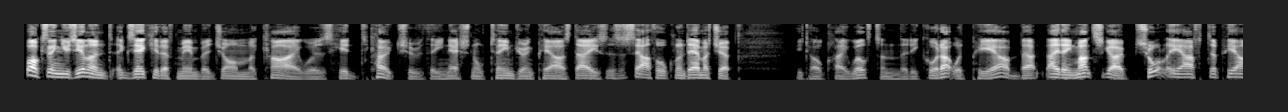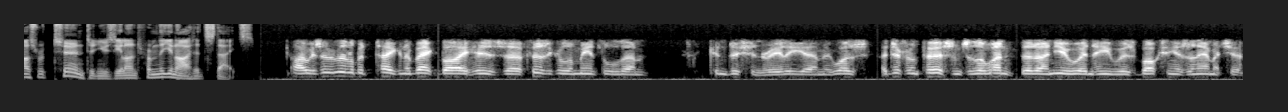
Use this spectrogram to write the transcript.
Boxing New Zealand executive member John Mackay was head coach of the national team during Peau's days as a South Auckland amateur. He told Clay Wilson that he caught up with Peau about 18 months ago, shortly after Peau's return to New Zealand from the United States. I was a little bit taken aback by his uh, physical and mental um, condition, really. Um, it was a different person to the one that I knew when he was boxing as an amateur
